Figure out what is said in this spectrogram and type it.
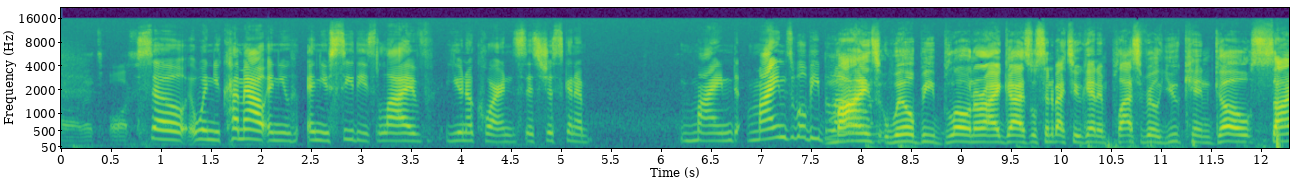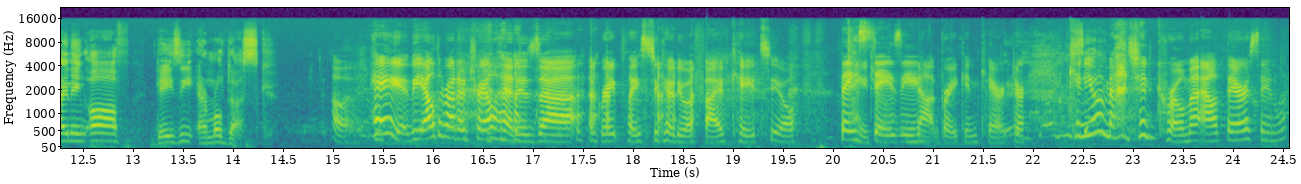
Oh, that's awesome. So when you come out and you and you see these live unicorns, it's just gonna mind minds will be blown. Minds will be blown. All right, guys, we'll send it back to you again in Placerville. You can go. Signing off. Daisy Emerald Dusk. Oh, hey, the El Dorado Trailhead is uh, a great place to go to a 5K too. Thanks, Daisy. Not breaking character. Can you imagine Chroma out there saying, what?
